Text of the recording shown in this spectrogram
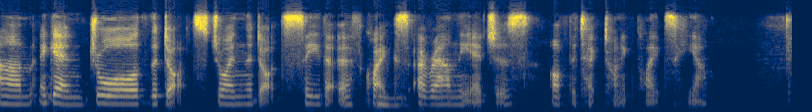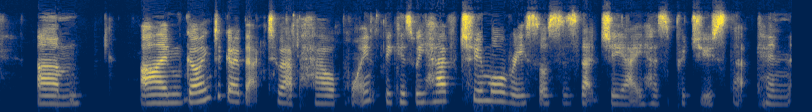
Um, again, draw the dots, join the dots, see the earthquakes mm. around the edges of the tectonic plates here. Um, I'm going to go back to our PowerPoint because we have two more resources that GA has produced that can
